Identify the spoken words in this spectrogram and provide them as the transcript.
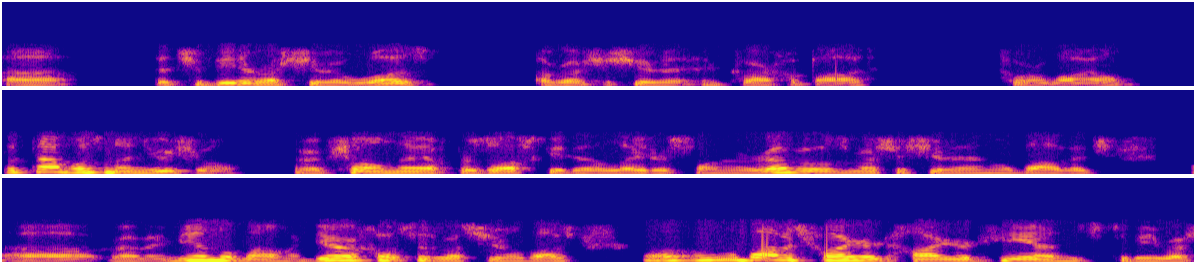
uh, the Chabina Rosh Yeshiva was a Rosh Yeshiva in Kfar Chabad for a while, but that wasn't unusual. Reb Shalom Noach Brzozowski, the later Slonim Rebbe, was Rosh Yeshiva in Lubavitch uh, Rabbi Mandelbaum and Derech Chassid Rosh Lubavitch. Lubavitch hired hired hands to be Rosh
